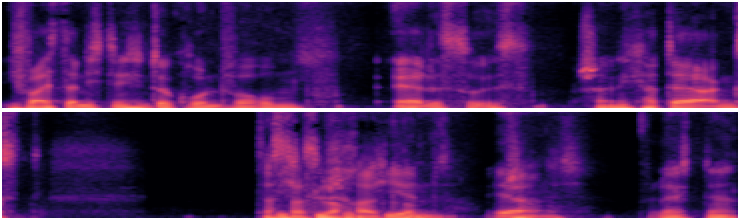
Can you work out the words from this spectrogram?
ich weiß da nicht den Hintergrund, warum er das so ist. Wahrscheinlich hat er Angst, dass das Loch halt kommt. Ja, vielleicht, ja.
